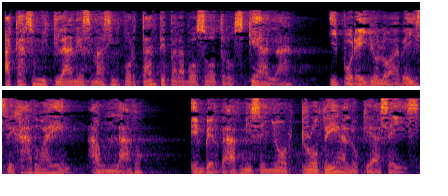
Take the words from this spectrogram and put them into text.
¿acaso mi clan es más importante para vosotros que Alá? ¿Y por ello lo habéis dejado a él a un lado? En verdad mi Señor rodea lo que hacéis.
